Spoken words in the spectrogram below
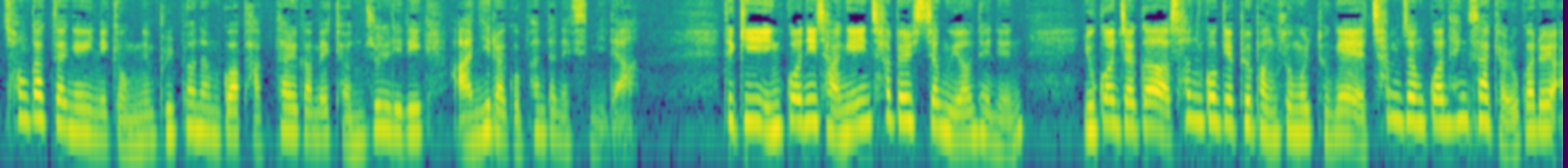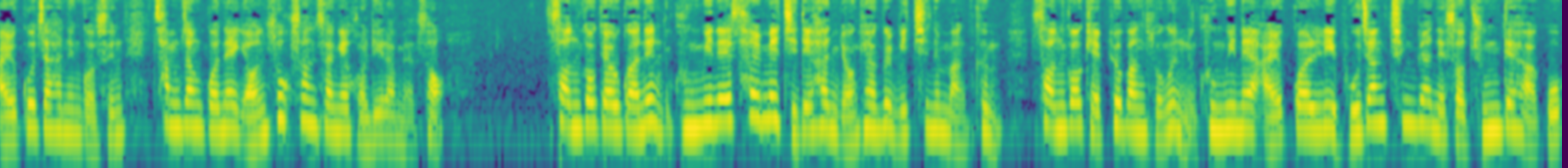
청각 장애인이 겪는 불편함과 박탈감에 견줄 일이 아니라고 판단했습니다. 특히 인권위 장애인 차별시정위원회는 유권자가 선거 개표 방송을 통해 참정권 행사 결과를 알고자 하는 것은 참정권의 연속선상의 권리라면서 선거 결과는 국민의 삶에 지대한 영향을 미치는 만큼 선거 개표 방송은 국민의 알 권리 보장 측면에서 중대하고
